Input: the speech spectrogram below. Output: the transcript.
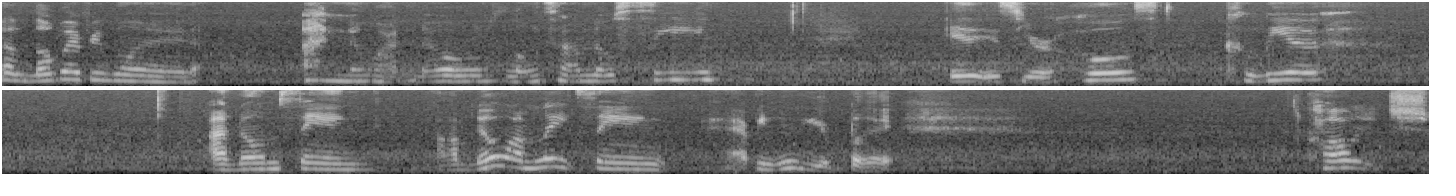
Hello, everyone. I know, I know, long time no see. It is your host, Kalia. I know I'm saying, I know I'm late saying Happy New Year, but college,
